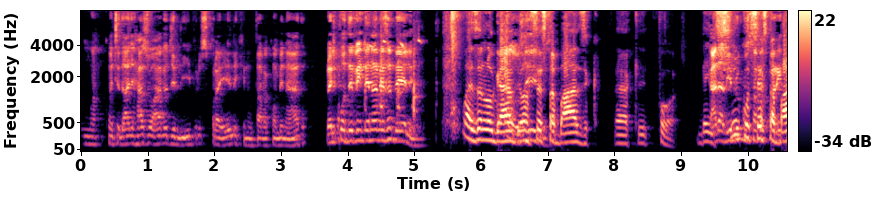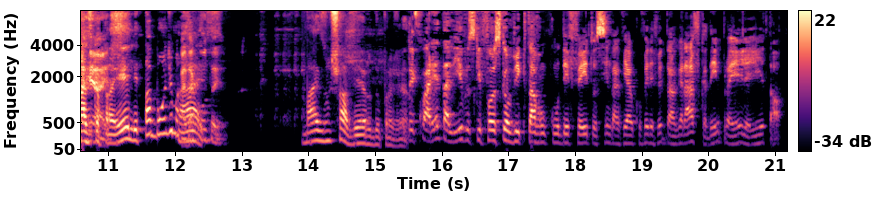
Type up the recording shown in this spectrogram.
uma quantidade razoável de livros pra ele, que não estava combinado, pra ele poder vender na mesa dele. Mas no lugar Não, de uma os livros. cesta básica. É, que, pô, dei Cada livro cinco custava cesta 40 básica pra ele, tá bom demais. Mas a conta aí. Mais um chaveiro do projeto. Tem 40 livros que foram os que eu vi que estavam com defeito, assim, da, com defeito da gráfica, dei pra ele ali e tal.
